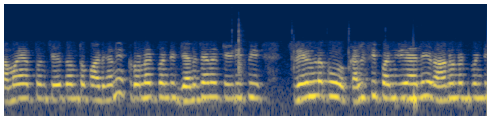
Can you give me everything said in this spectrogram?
సమాయత్తం చేయడంతో పాటుగానే ఇక్కడ ఉన్నటువంటి జనసేన టీడీపీ శ్రేణులకు కలిసి పనిచేయాలి. రానున్నటువంటి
